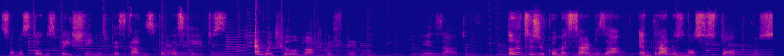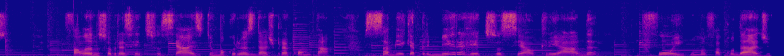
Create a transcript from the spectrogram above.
Somos todos peixinhos pescados pelas redes. É muito filosófico esse tema. Exato. Antes de começarmos a entrar nos nossos tópicos, falando sobre as redes sociais, eu tenho uma curiosidade para contar. Você sabia que a primeira rede social criada foi numa faculdade?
